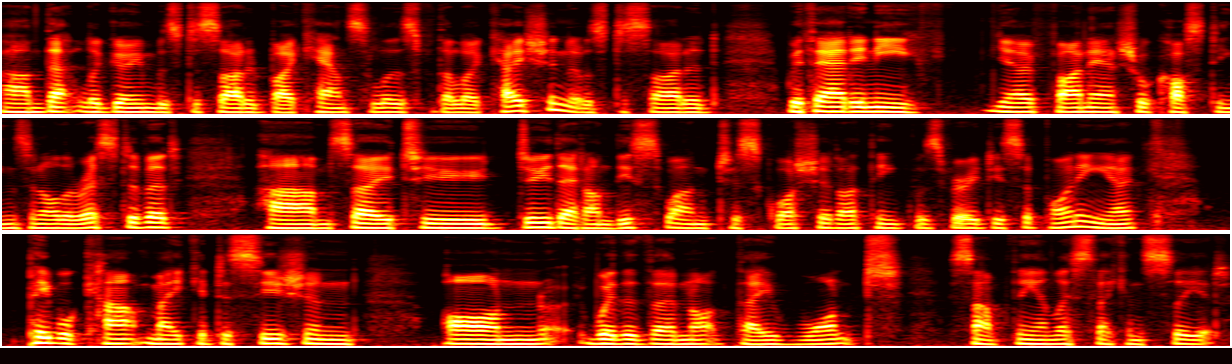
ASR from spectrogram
Um, that lagoon was decided by councillors for the location. It was decided without any you know financial costings and all the rest of it. Um, so to do that on this one to squash it, I think was very disappointing. You know, people can't make a decision on whether or not they want something unless they can see it.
